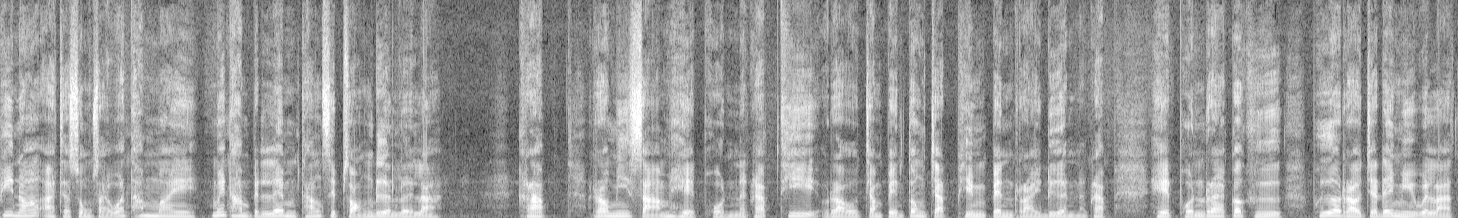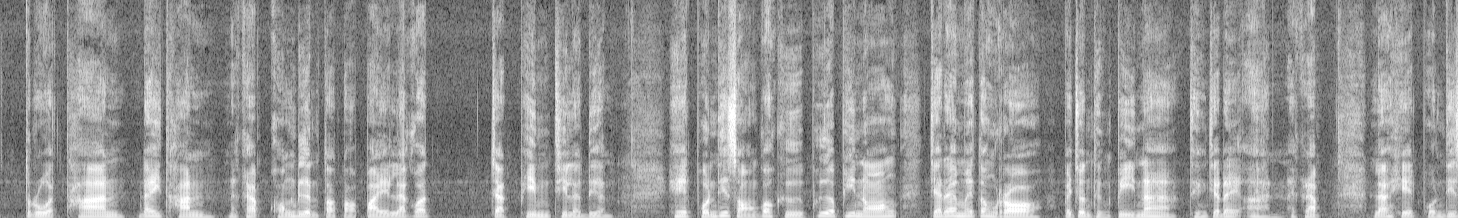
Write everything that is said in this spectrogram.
พี่น้องอาจจะสงสัยว่าทำไมไม่ทำเป็นเล่มทั้ง 12 เดือนเลยล่ะ ครับ เรามี 3 เหตุผลนะครับที่เราจำเป็นต้องจัดพิมพ์เป็นรายเดือนนะครับ เหตุผลแรกก็คือ เพื่อเราจะได้มีเวลาตรวจทานได้ทันนะครับของเดือนต่อๆไปแล้วก็จัดพิมพ์ทีละเดือน เหตุผลที่ 2 ก็คือเพื่อพี่น้องจะได้ไม่ต้องรอไปจนถึงปีหน้าถึงจะได้อ่านนะครับ แล้วเหตุผลที่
